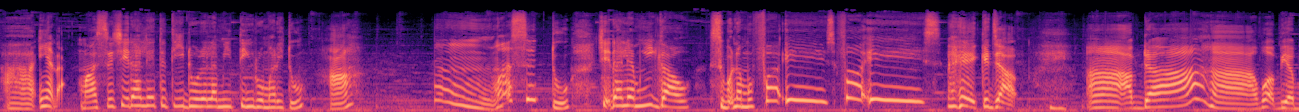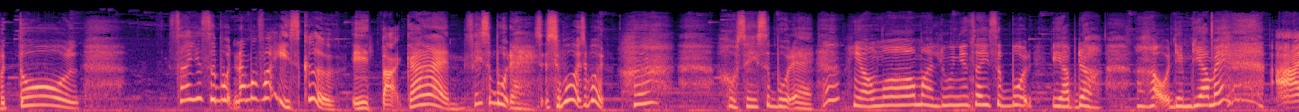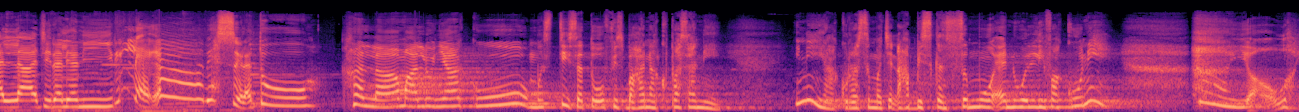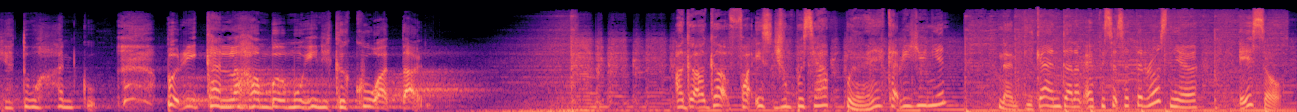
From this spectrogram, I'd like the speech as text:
Ah, ingat tak masa Cik Dahlia tertidur dalam meeting room hari tu? Ha? Hmm, masa tu Cik Dahlia mengigau sebut nama Faiz, Faiz. Hei, kejap. Ah, Abda, ha, awak biar betul. Saya sebut nama Faiz ke? Eh, takkan. Saya sebut eh? Se- Sebut, sebut. Ha? Oh, saya sebut eh? Ya Allah, malunya saya sebut. Eh, Abda, ah, awak diam-diam eh? Alah, Cik Dahlia ni relax lah. Biasalah tu. Alah, malunya aku. Mesti satu ofis bahan aku pasal ni. Ini aku rasa macam habiskan semua annual leave aku ni. Ya Allah, ya Tuhanku. Berikanlah hambamu ini kekuatan. Agak-agak Faiz jumpa siapa eh kat reunion? Nantikan dalam episod seterusnya. Esok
